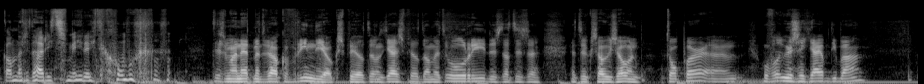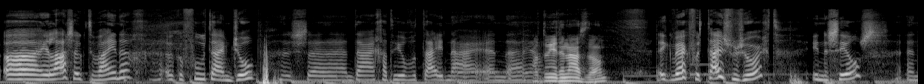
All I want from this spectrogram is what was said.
kan er daar iets meer uitkomen. Het is maar net met welke vrienden je ook speelt. Want jij speelt dan met Uri, dus dat is natuurlijk sowieso een topper. hoeveel uur zit jij op die baan? Uh, helaas ook te weinig. Ook een fulltime job. Dus uh, daar gaat heel veel tijd naar. En, uh, Wat doe je daarnaast dan? Ik werk voor Thuisbezorgd in de sales. En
